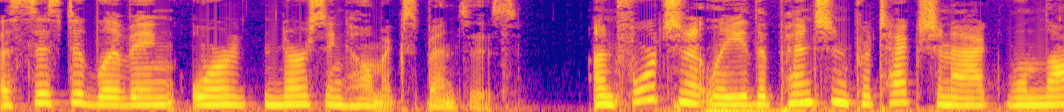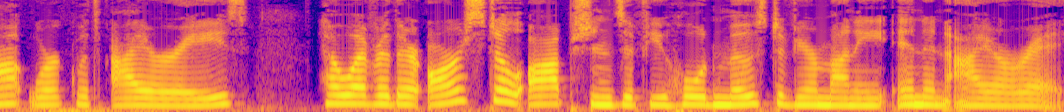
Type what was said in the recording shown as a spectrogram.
assisted living, or nursing home expenses. Unfortunately, the Pension Protection Act will not work with IRAs. However, there are still options if you hold most of your money in an IRA.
